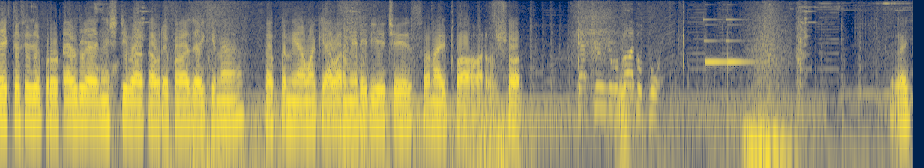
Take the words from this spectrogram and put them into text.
দেখতেছি যে পোর্টাল দিয়ে এনএসটি বা কাউরে পাওয়া যায় কিনা। তখনই আমাকে আবার মেরে দিয়েছে শট the revival গাইজ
